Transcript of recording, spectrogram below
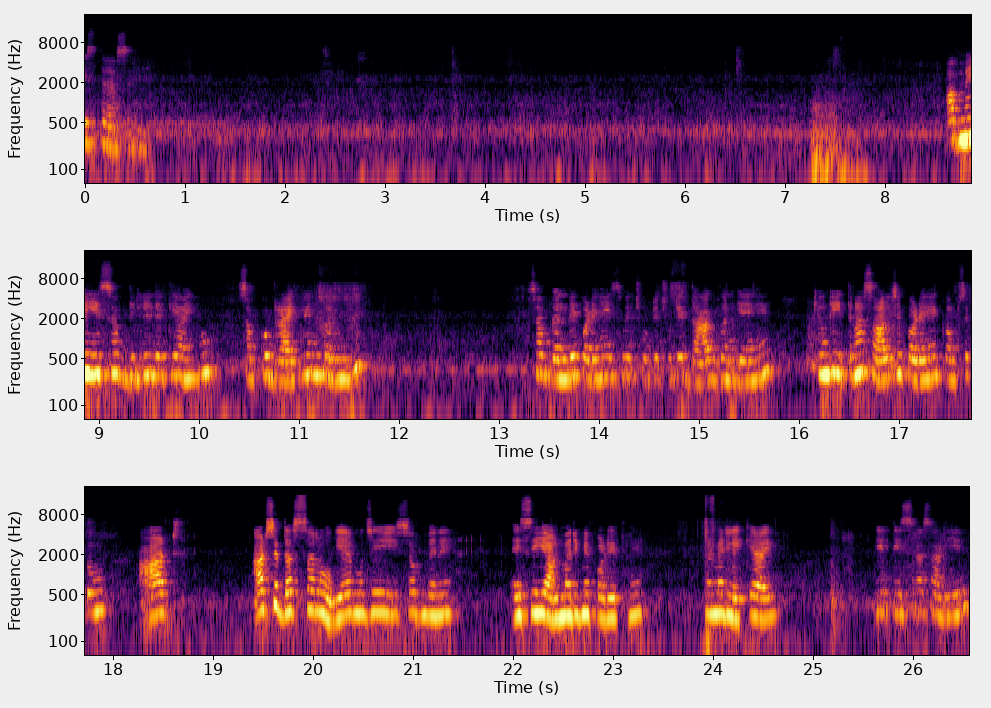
इस तरह से है। अब मैं ये सब दिल्ली लेके आई हूँ सबको ड्राई क्लीन करूँगी। सब गंदे पड़े हैं इसमें छोटे छोटे दाग बन गए हैं क्योंकि इतना साल से पड़े हैं कम से कम आठ आठ से दस साल हो गया मुझे ये सब मैंने ऐसे ही आलमारी में पड़े थे फिर मैं लेके आई। ये तीसरा साड़ी है।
